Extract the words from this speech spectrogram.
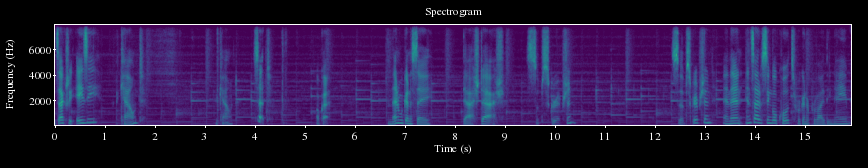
It's actually AZ account account set. Okay. And then we're going to say dash dash subscription subscription. And then inside of single quotes, we're going to provide the name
